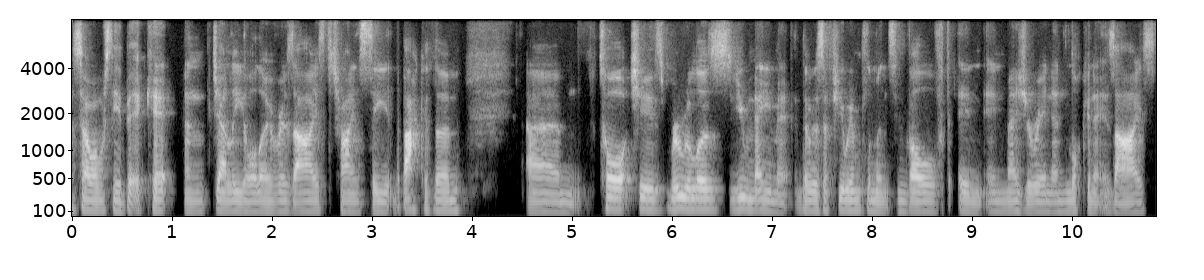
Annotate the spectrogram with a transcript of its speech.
So obviously a bit of kit and jelly all over his eyes to try and see at the back of them. Um, torches, rulers, you name it. There was a few implements involved in in measuring and looking at his eyes.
